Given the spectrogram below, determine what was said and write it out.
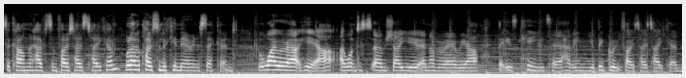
to come and have some photos taken. We'll have a closer look in there in a second. But while we're out here, I want to um, show you another area that is key to having your big group photo taken.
